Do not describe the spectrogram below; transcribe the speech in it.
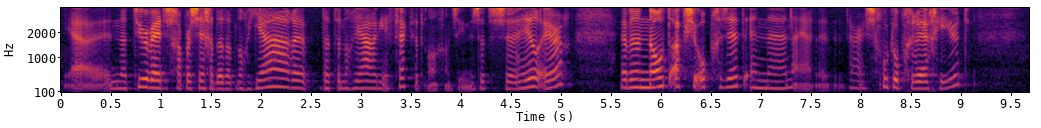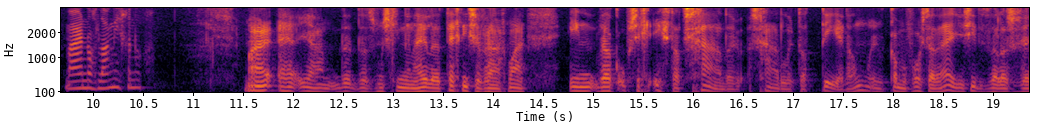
ja, natuurwetenschappers zeggen dat, dat, nog jaren, dat we nog jaren die effecten van gaan zien. Dus dat is heel erg. We hebben een noodactie opgezet en uh, nou ja, daar is goed op gereageerd. Maar nog lang niet genoeg. Maar eh, ja, dat, is misschien een hele technische vraag. Maar in welk opzicht is dat schade, schadelijk, dat teer dan? Ik kan me voorstellen, hè, je ziet het wel eens eh,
